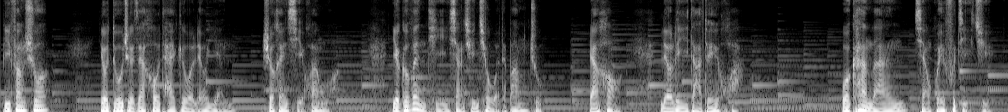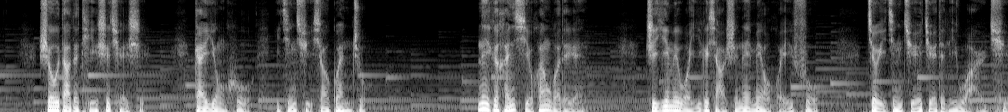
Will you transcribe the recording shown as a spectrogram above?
比方说，有读者在后台给我留言，说很喜欢我，有个问题想寻求我的帮助，然后留了一大堆话。我看完想回复几句，收到的提示却是，该用户已经取消关注。那个很喜欢我的人，只因为我一个小时内没有回复，就已经决绝地离我而去。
